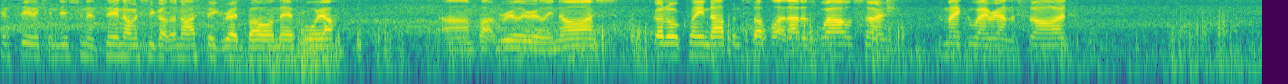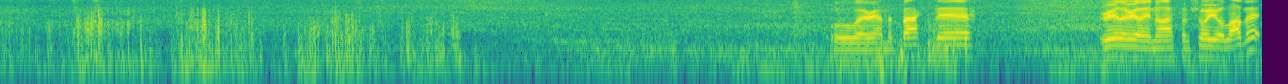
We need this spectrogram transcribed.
can see the condition it's in. Obviously got the nice big red bow on there for you. Um, but really, really nice. Got it all cleaned up and stuff like that as well. So we make our way around the side. All the way around the back there. Really, really nice. I'm sure you'll love it.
